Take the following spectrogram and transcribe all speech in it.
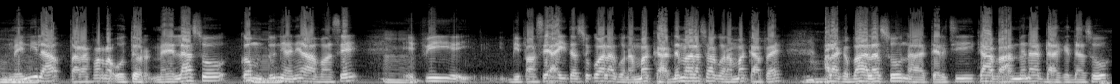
mais ni là par rapport à la hauteur mais là so comme dunia ni avancé et puis bi pensé ayita ah, soko ala gona maka dema ala so gona maka pe ala ka ba ala so na terti kaaba amena dake daso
